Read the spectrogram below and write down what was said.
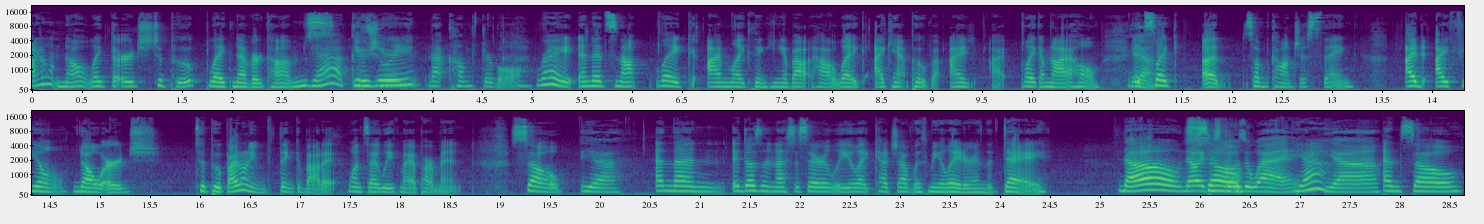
I don't know like the urge to poop like never comes yeah usually not comfortable. Right, and it's not like I'm like thinking about how like I can't poop. I, I like I'm not at home. Yeah. It's like a subconscious thing. I I feel no urge to poop. I don't even think about it once I leave my apartment. So, Yeah. and then it doesn't necessarily like catch up with me later in the day. No, no, it just goes away. yeah. Yeah. And so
